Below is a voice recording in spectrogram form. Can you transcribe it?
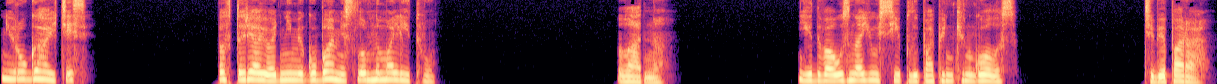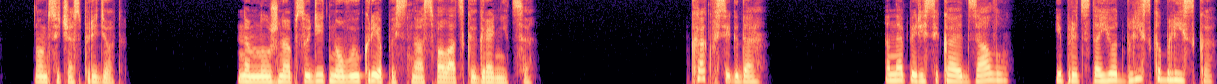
Не ругайтесь. Повторяю одними губами, словно молитву. Ладно. Едва узнаю сиплый папенькин голос. Тебе пора. Он сейчас придет. Нам нужно обсудить новую крепость на асфалатской границе. Как всегда. Она пересекает залу и предстает близко-близко,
